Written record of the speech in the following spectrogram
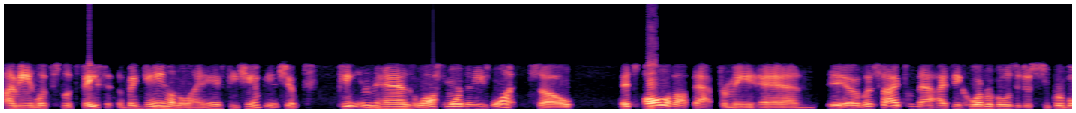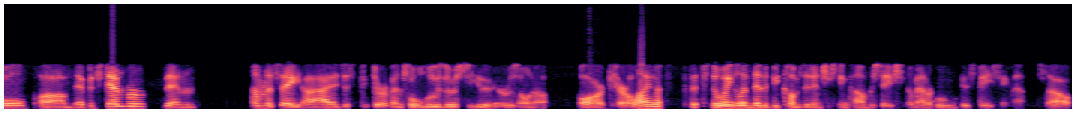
I mean, let's let's face it, the big game on the line, AFC Championship, Peyton has lost more than he's won. So it's all about that for me. And uh, aside from that, I think whoever goes to the Super Bowl, um, if it's Denver, then I'm going to say I just think they're eventual losers to either Arizona or Carolina. If it's New England, then it becomes an interesting conversation, no matter who is facing them. So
